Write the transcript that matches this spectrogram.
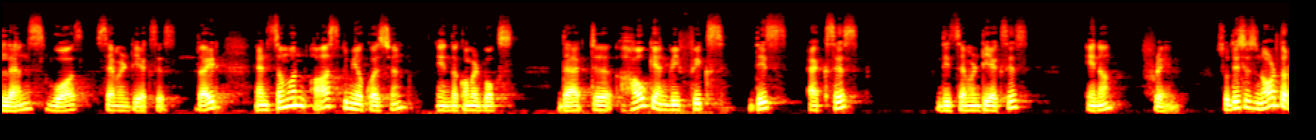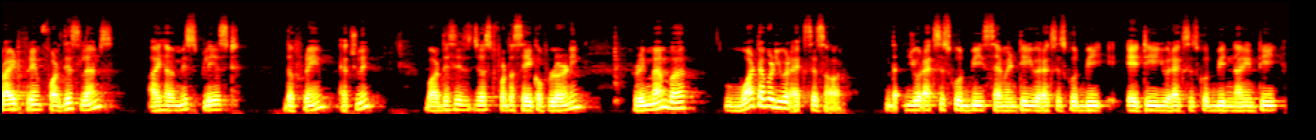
lens was 70 axis right? And someone asked me a question in the comment box that uh, how can we fix this axis the 70 axis in a frame? So this is not the right frame for this lens. I have misplaced the frame actually but this is just for the sake of learning. Remember whatever your axes are your axis could be 70 your axis could be 80 your axis could be 90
